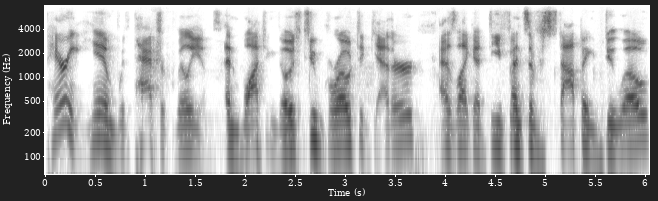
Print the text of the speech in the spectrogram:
pairing him with Patrick Williams and watching those two grow together as like a defensive stopping duo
